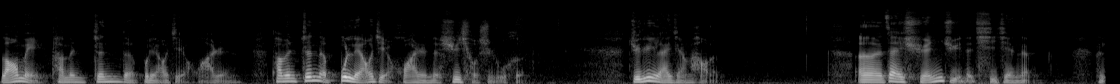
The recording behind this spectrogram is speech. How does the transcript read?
老美他们真的不了解华人，他们真的不了解华人的需求是如何。举例来讲好了，呃，在选举的期间呢，很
